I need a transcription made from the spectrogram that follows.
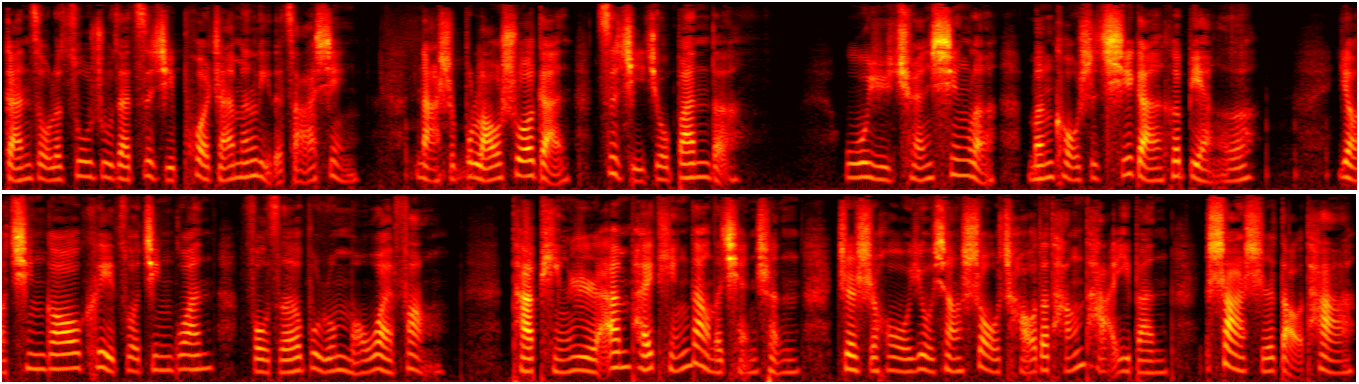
赶走了租住在自己破宅门里的杂姓，那是不劳说赶，自己就搬的。屋宇全新了，门口是旗杆和匾额。要清高可以做京官，否则不如谋外放。他平日安排停当的前程，这时候又像受潮的唐塔一般，霎时倒塌，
